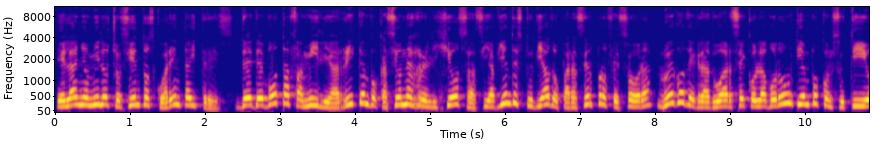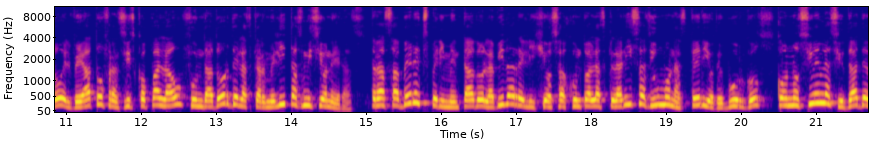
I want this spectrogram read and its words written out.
el año 1843. De devota familia, rica en vocaciones religiosas y habiendo estudiado para ser profesora, luego de graduarse colaboró un tiempo con su tío, el beato Francisco Palau, fundador de las Carmelitas Misioneras. Tras haber experimentado la vida religiosa junto a las clarisas de un monasterio de Burgos, conoció en la ciudad de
